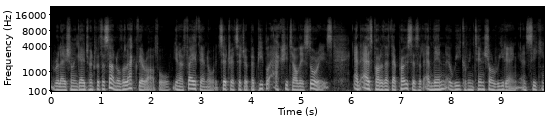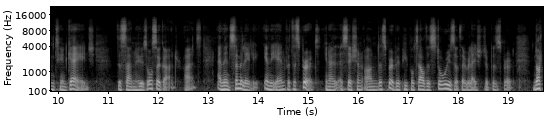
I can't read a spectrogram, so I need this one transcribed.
relational engagement with the Son or the lack thereof, or you know, faith in, or etc. etc. But people actually tell their stories, and as part of that, they process it, and then a week of intentional reading and seeking to engage the Son who's also God, right? And then similarly, in the end, with the Spirit, you know, a session on the Spirit where people tell the stories of their relationship with the Spirit, not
